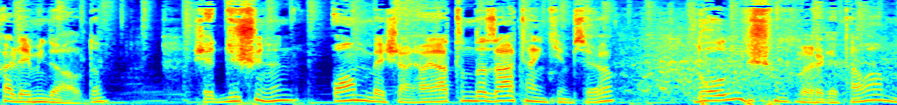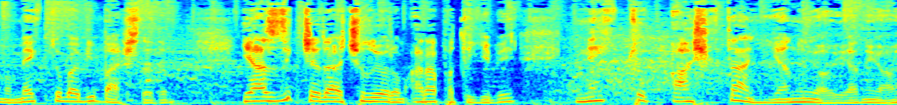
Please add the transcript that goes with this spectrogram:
Kalemi de aldım. İşte düşünün 15 ay hayatımda zaten kimse yok. Dolmuşum böyle tamam mı? Mektuba bir başladım. Yazdıkça da açılıyorum Arap atı gibi. Mektup aşktan yanıyor yanıyor.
